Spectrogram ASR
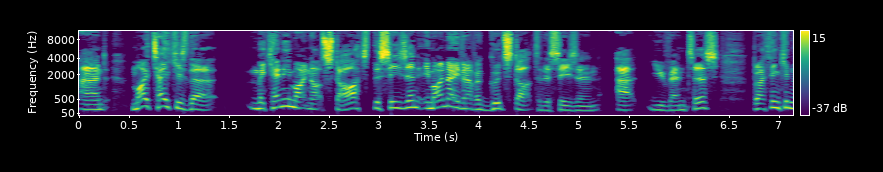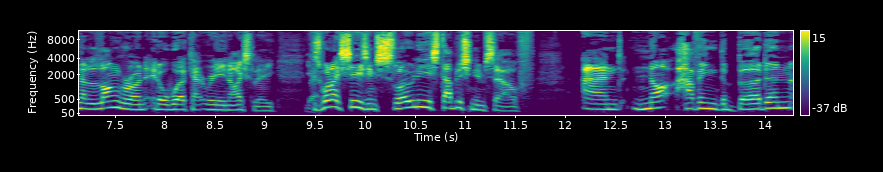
And my take is that McKennie might not start the season. He might not even have a good start to the season at Juventus, but I think in the long run, it'll work out really nicely. Because what I see is him slowly establishing himself and not having the burden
